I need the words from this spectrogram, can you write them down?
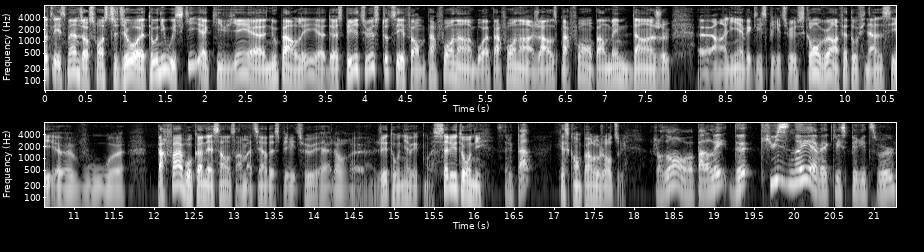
toutes les semaines, je reçois en studio euh, Tony Whisky euh, qui vient euh, nous parler de spiritueux sous toutes ses formes. Parfois, on en boit, parfois, on en jase, parfois, on parle même d'enjeux en lien avec les spiritueux. Ce qu'on veut, en fait, au final, c'est vous parfaire vos connaissances en matière de spiritueux. Et alors, j'ai Tony avec moi. Salut, Tony. Salut, Pat. Qu'est-ce qu'on parle aujourd'hui? Aujourd'hui, on va parler de cuisiner avec les spiritueux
